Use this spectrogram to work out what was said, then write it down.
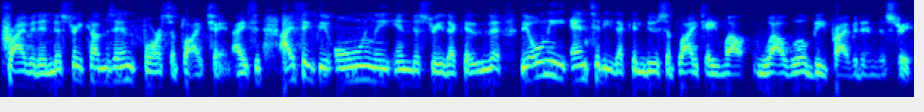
private industry comes in for supply chain. I, th- I think the only industry that can, the, the only entity that can do supply chain well, well will be private industry.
